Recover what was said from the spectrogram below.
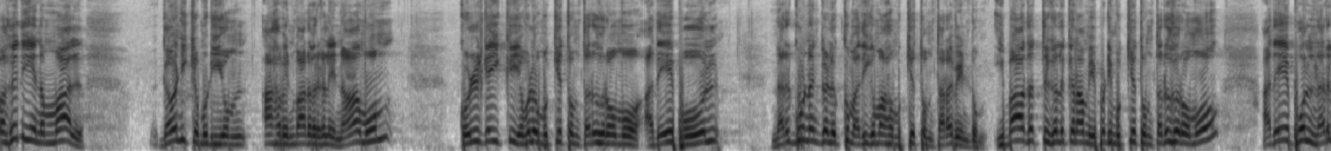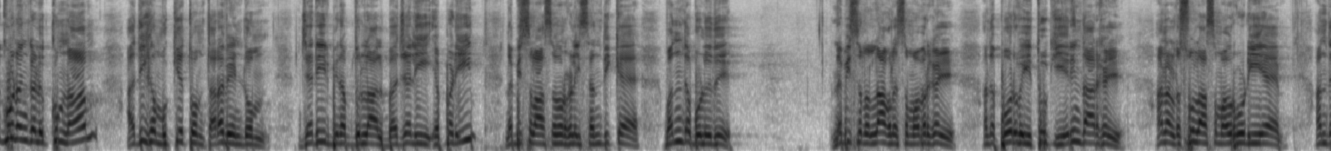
பகுதியை நம்மால் கவனிக்க முடியும். ஆகவென்பானவர்களை நாமும் கொள்கைக்கு எவ்வளவு முக்கியத்துவம் தருகிறோமோ அதே போல் நற்குணங்களுக்கும் அதிகமாக முக்கியத்துவம் தர வேண்டும். இபாதத்துகளுக்கு நாம் எப்படி முக்கியத்துவம் தருகிறோமோ அதே போல் நற்குணங்களுக்கும் நாம் அதிக முக்கியத்துவம் தர வேண்டும். ஜரீர் பின் அப்துல்லால் பஜலி எப்படி நபிசுல்லாஸ் அவர்களை சந்திக்க வந்த பொழுது நபி ஸல்லல்லாஹு அவர்கள் அந்த போர்வையை தூக்கி எறிந்தார்கள். ஆனால் ரசூல்லாசம் அவர்களுடைய அந்த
